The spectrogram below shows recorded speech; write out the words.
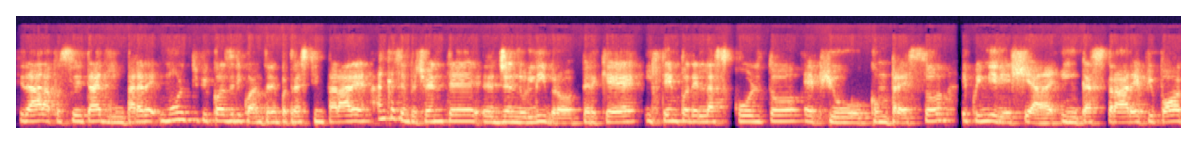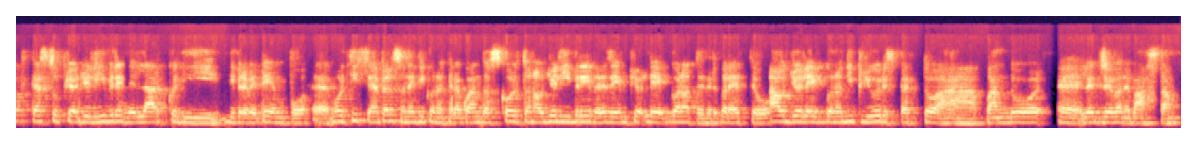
ti dà la possibilità di imparare molte più cose di quanto ne potresti imparare anche semplicemente leggendo un libro, perché il tempo dell'ascolto è più compresso e quindi riesci a incastrare più podcast o più audiolibri nell'arco di, di breve tempo. Eh, moltissime persone dicono che da quando ascoltano audiolibri, per esempio, leggono, tra virgolette, o audio leggono di più rispetto a quando eh, leggevano e basta.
